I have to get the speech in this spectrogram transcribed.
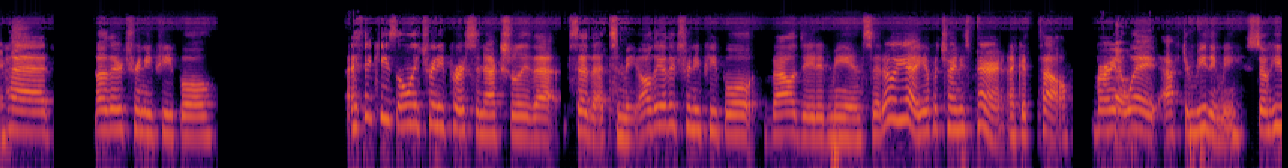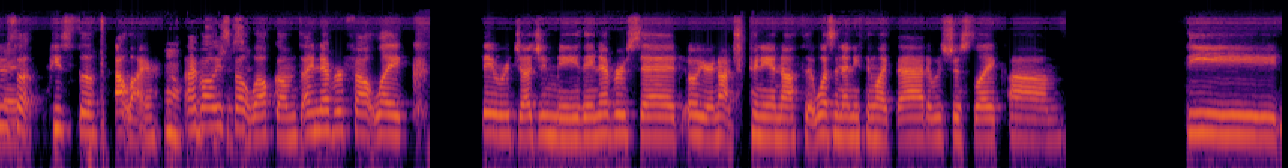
strange. had other Trini people. I think he's the only Trini person actually that said that to me. All the other Trini people validated me and said, "Oh yeah, you have a Chinese parent." I could tell right Oh. away after meeting me. So he was Right. the he's the outlier. Oh, I've always felt welcomed. I never felt like they were judging me. They never said, "Oh, you're not Trini enough." It wasn't anything like that. It was just like um, the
